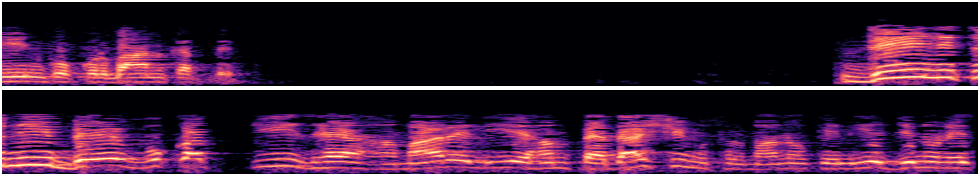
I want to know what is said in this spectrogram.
دین کو قربان کر دیتے دین اتنی بے وقت چیز ہے ہمارے لیے، ہم پیدائشی مسلمانوں کے لیے، جنہوں نے اس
